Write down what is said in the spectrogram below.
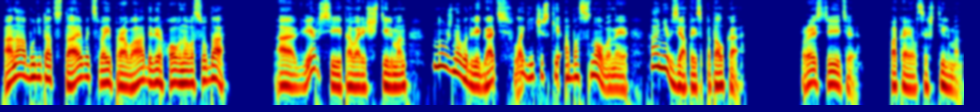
Она будет отстаивать свои права до Верховного суда. А версии, товарищ Штильман, нужно выдвигать логически обоснованные, а не взятые с потолка. «Простите», — покаялся Штильман.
